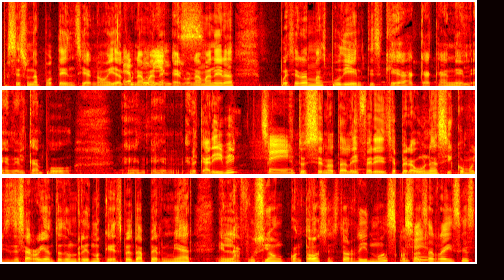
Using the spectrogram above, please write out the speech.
pues es una potencia, ¿no? Y de alguna, manera, de alguna manera pues eran más pudientes que, acá en el, en el campo, en, en el Caribe. Sí. Entonces se nota la diferencia, pero aún así como ellos desarrollan todo un ritmo que después va a permear en la fusión con todos estos ritmos, con Sí. todas esas raíces,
